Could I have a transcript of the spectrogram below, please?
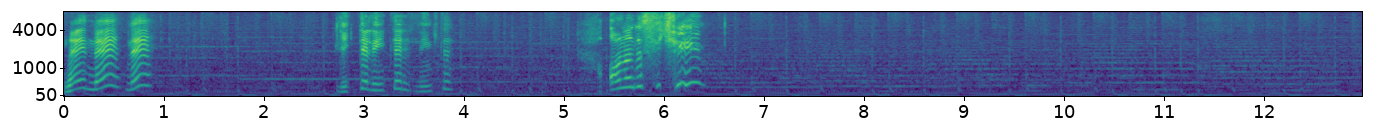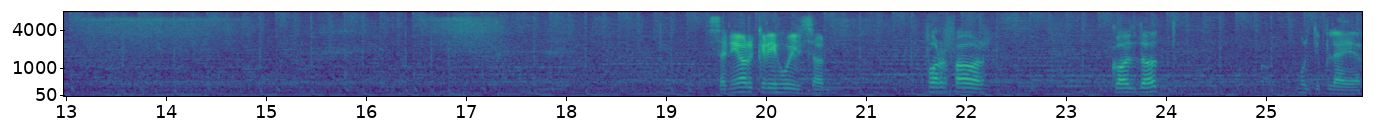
Ne ne ne? Linkte linkte linkte. Ananı sikeyim. Señor Chris Wilson, por favor, Coldot multiplayer.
